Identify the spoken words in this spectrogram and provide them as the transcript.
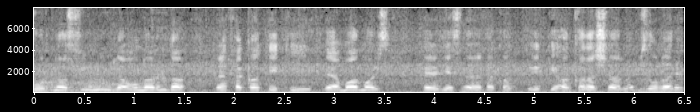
koordinasyonuyla onların da refakat ettiği veya Marmaris Belediyesi'nin de refakat ettiği arkadaşlarla biz onları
